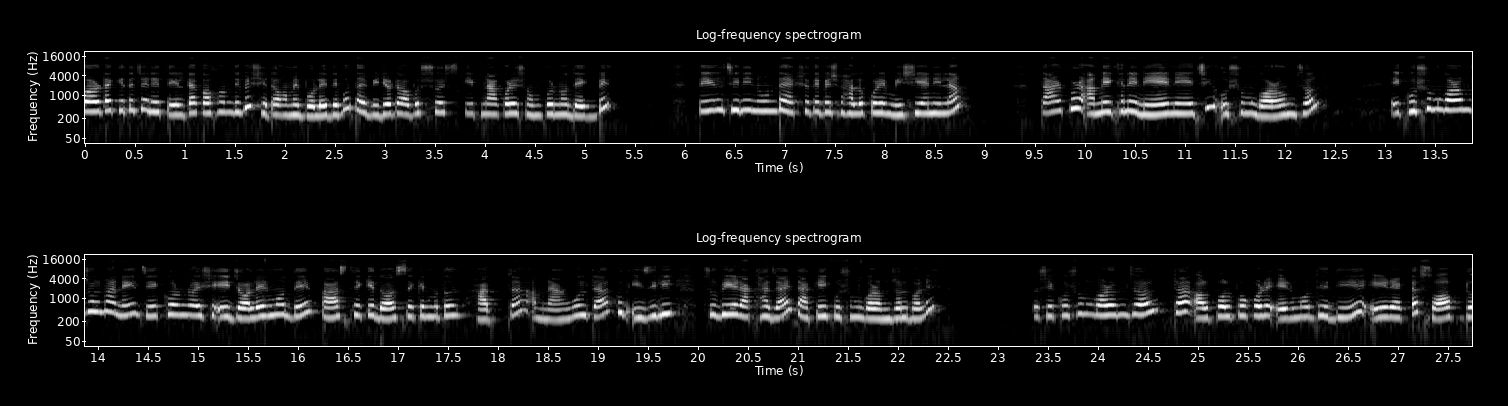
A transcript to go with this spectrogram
পরোটা খেতে চাইলে তেলটা কখন দিবে সেটাও আমি বলে দেবো, তাই ভিডিওটা অবশ্যই স্কিপ না করে সম্পূর্ণ দেখবে। তেল, চিনি, নুনটা একসাথে বেশ ভালো করে মিশিয়ে নিলাম। তারপর আমি এখানে নিয়ে নিয়েছি উষুম গরম জল। এই কুসুম গরম জল মানে যে কোনো এই জলের মধ্যে পাঁচ থেকে দশ সেকেন্ড মতো হাতটা মানে আঙ্গুলটা খুব ইজিলি চুবিয়ে রাখা যায়, তাকেই কুসুম গরম জল বলে। তো সে কুসুম গরম জলটা অল্প অল্প করে এর মধ্যে দিয়ে এর একটা সফট ডো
